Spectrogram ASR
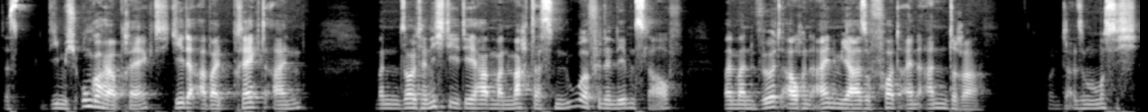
das, die mich ungeheuer prägt. Jede Arbeit prägt einen. Man sollte nicht die Idee haben, man macht das nur für den Lebenslauf, weil man wird auch in einem Jahr sofort ein anderer. Und also man muss sich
